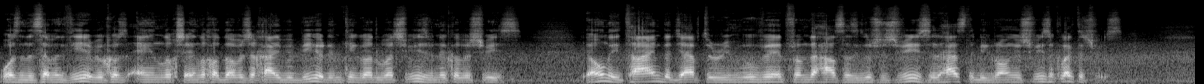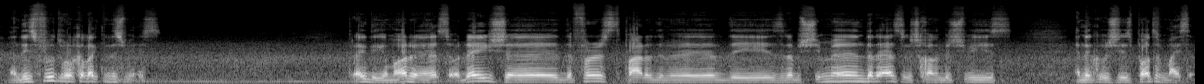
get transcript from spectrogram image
was in the seventh year, because ein luch shein luch adov shechai b'beer, in king godl b'shviz, v'nikol b'shviz. The only time that you have to remove it from the house as gdusha shviz, it has to be growing a shviz and collect a shviz. And these fruit were collected in the shviz. The Gemara. So Reish, the first part of the of the is Rab Shimon that asks Shchan b'Shvis, and the Kushi is part of Ma'aser.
